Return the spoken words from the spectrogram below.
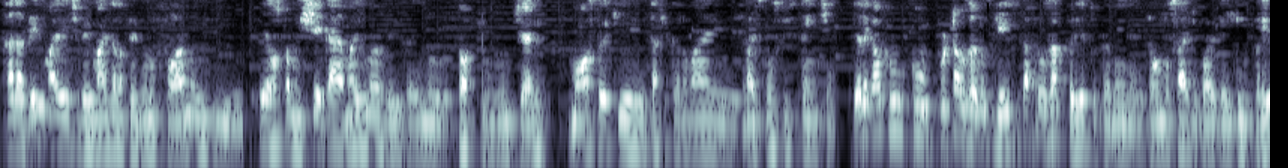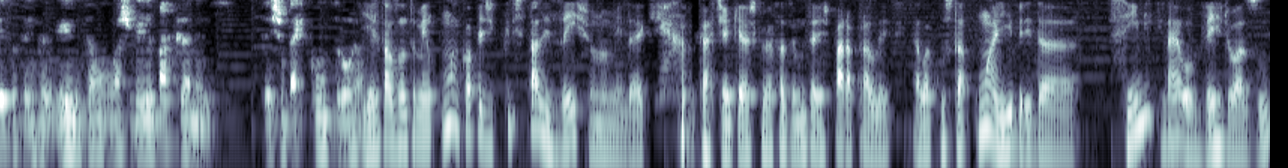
Cada vez mais a gente vê mais ela pegando forma e ela também chegar mais uma vez aí no top 1 do Challenge mostra que tá ficando mais, mais consistente. Né? E é legal que por estar tá usando os gates dá pra usar preto também, né? Então no sideboard dele tem preto, tem vermelho, então eu acho bem bacana isso. Deixa um deck control. Realmente. E ele tá usando também uma cópia de Crystallization no main deck. Uma cartinha que acho que vai fazer muita gente parar pra ler. Ela custa uma híbrida Simic, né? Ou verde ou azul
